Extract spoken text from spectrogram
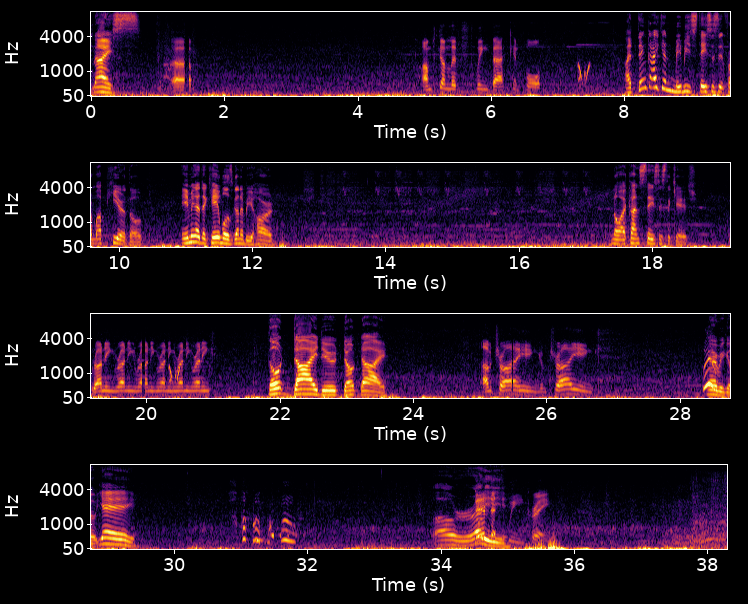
Nice. Um, I'm just gonna let it swing back and forth. I think I can maybe stasis it from up here though. Aiming at the cable is gonna be hard. No, I can't stasis the cage. Running, running, running, running, running, running. Don't die, dude. Don't die. I'm trying, I'm trying. There we go. Yay! There's that Alrighty. swinging crane.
